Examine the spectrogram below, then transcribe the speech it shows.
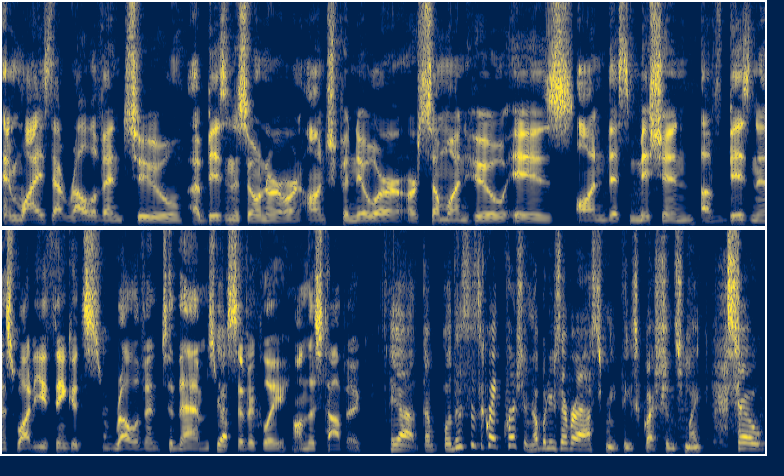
And why is that relevant to a business owner or an entrepreneur or someone who is on this mission of business? Why do you think it's relevant to them specifically yep. on this topic? Yeah, well, this is a great question. Nobody's ever asked me these questions, Mike. So,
